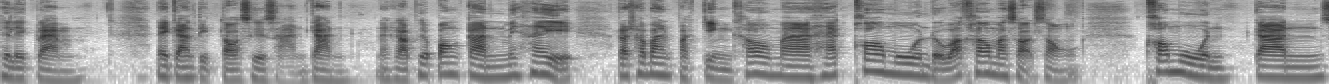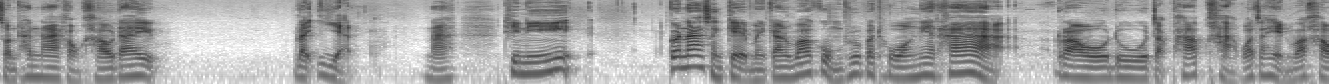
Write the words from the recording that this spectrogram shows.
Telegram ในการติดต่อสื่อสารกันนะครับเพื่อป้องกันไม่ให้รัฐบาลปักกิ่งเข้ามาแฮ็กข้อมูลหรือว่าเข้ามาสอดส่องข้อมูลการสนทนาของเขาได้ละเอียดนะทีนี้ก็น่าสังเกตเหมือนกันว่ากลุ่มผู้ประท้วงเนี่ยถ้าเราดูจากภาพข่าวก็จะเห็นว่าเขา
